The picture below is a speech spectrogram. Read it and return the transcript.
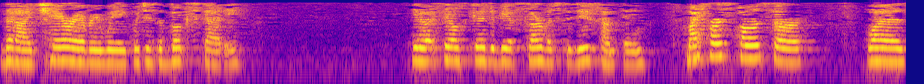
that I chair every week, which is a book study. You know, it feels good to be of service to do something. My first sponsor was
